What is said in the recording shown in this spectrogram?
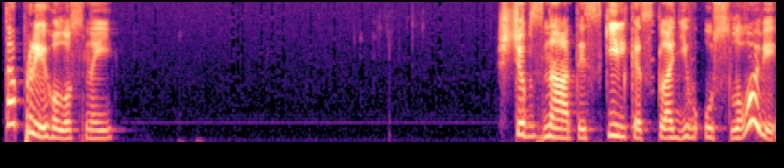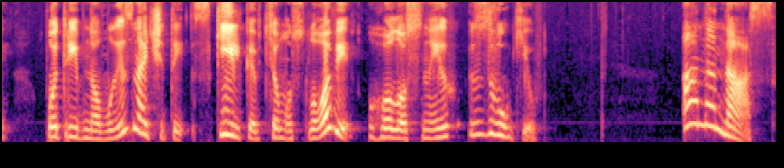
та приголосний. Щоб знати, скільки складів у слові, потрібно визначити, скільки в цьому слові голосних звуків. Ананас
